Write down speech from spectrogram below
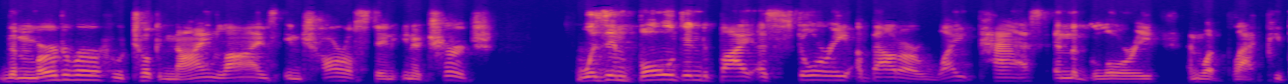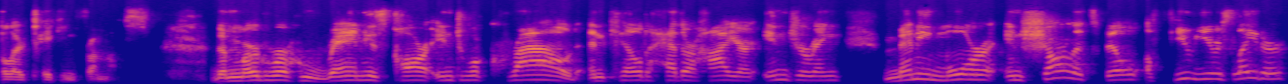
The murderer who took nine lives in Charleston in a church was emboldened by a story about our white past and the glory and what Black people are taking from us. The murderer who ran his car into a crowd and killed Heather Heyer, injuring many more in Charlottesville a few years later,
